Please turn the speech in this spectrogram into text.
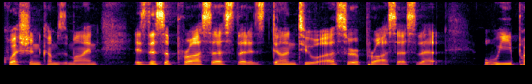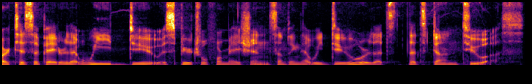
question comes to mind: Is this a process that is done to us, or a process that we participate or that we do a spiritual formation something that we do or that's that's done to us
